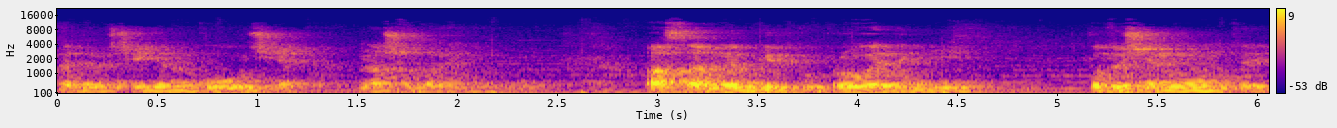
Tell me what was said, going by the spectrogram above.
Федоровича Януковича в нашому районі. А саме влітку проведені поточні ремонти,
